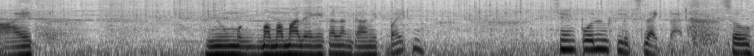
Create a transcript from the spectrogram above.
kahit yung magmamamalengke ka lang gamit bike mo. Simple clips like that. So,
